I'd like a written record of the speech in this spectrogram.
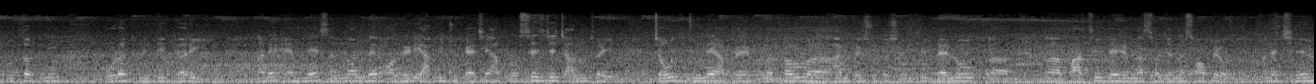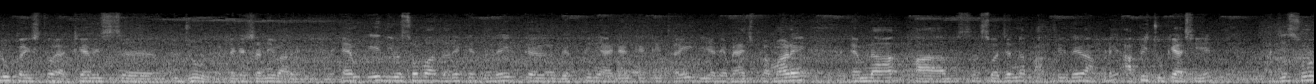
મૃતકની ઓળખ વિધિ કરી અને એમને સન્માનભેર ઓલરેડી આપી ચૂક્યા છે. આ પ્રોસેસ જે ચાલુ થઈ ચૌદ જૂને આપણે પ્રથમ આમ કહીશું કે સૌથી પહેલું પાર્થિવ દેહ એમના સ્વજનને સોંપ્યો અને છેલ્લું કહીશ તો અઠ્યાવીસ જૂન, એટલે કે શનિવારે. એમ એ દિવસોમાં દરેકે દરેક વ્યક્તિની આઈડેન્ટિટી થઈ ગઈ અને મેચ પ્રમાણે એમના સ્વજનના પાર્થિવ દેહ આપણે આપી ચૂક્યા છીએ. જે સોળ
